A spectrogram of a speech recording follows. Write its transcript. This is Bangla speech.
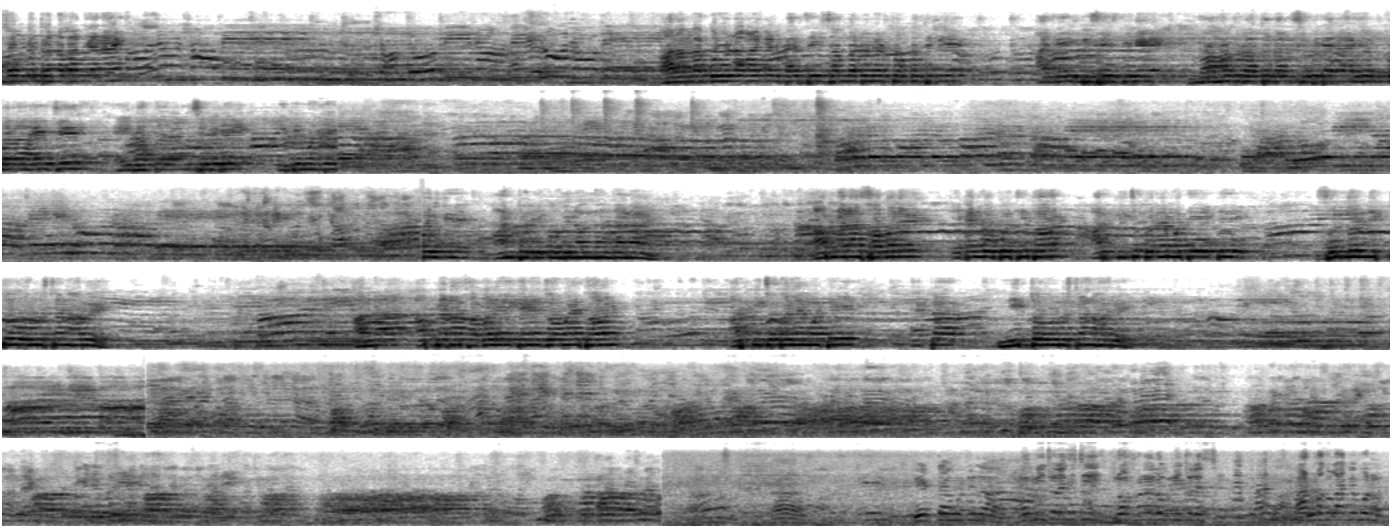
অসংখ্য ধন্যবাদ জানাই। আর আমরা করুণা মার্কেট ব্যবসায়ী সংগঠনের পক্ষ থেকে আজ এই বিশেষ দিনে মহৎ রক্তদান শিবিরের আয়োজন করা হয়েছে। এই রক্তদান শিবিরে ইতিমধ্যে সকলকে আন্তরিক অভিনন্দন জানাই। আপনারা সকলে এখানে উপস্থিত হন আর কিছুক্ষণের মধ্যে এটি সুন্দর নৃত্য অনুষ্ঠান হবে। আমরা, আপনারা সকলে এখানে জমায়েত হন আর কিছুক্ষণের মধ্যে একটা নৃত্য অনুষ্ঠান হবে। গেটটা উঁচু না। লোক নিয়ে চলে এসেছি নখানা লোক নিয়ে চলে এসেছি। আর কত লাগবে বলুন?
